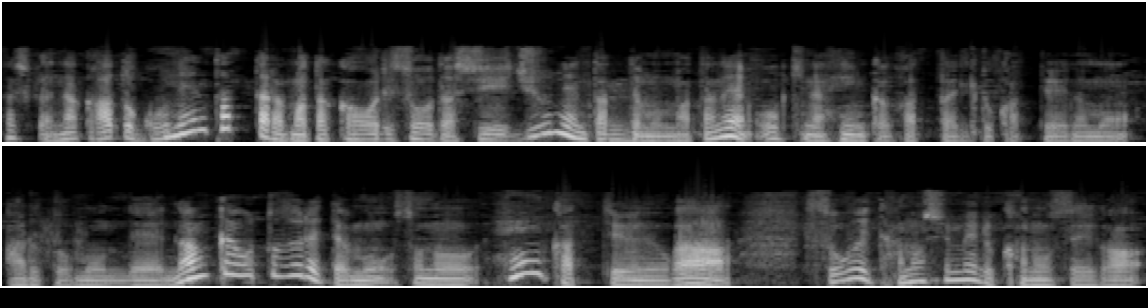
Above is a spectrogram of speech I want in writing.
確かになんかあと5年経ったらまた変わりそうだし、10年経ってもまたね、大きな変化があったりとかっていうのもあると思うんで、何回訪れても、その変化っていうのが、すごい楽しめる可能性が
